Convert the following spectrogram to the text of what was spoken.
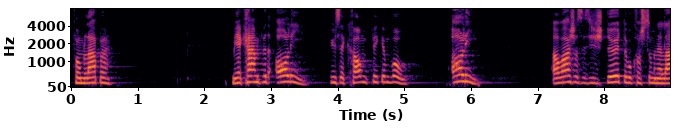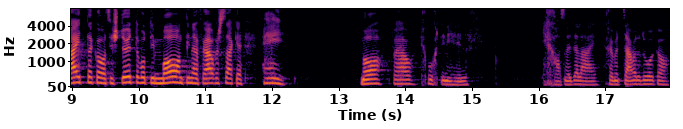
vom Leben. Wir kämpfen alle unseren Kampf irgendwo. Alle. Aber weißt du, es ist dort, wo du zu einem Leiter gehen Es ist dort, wo dein Mann und deine Frau kannst sagen, hey, Mann, Frau, ich brauche deine Hilfe. Ich kann es nicht allein. Können wir zusammen da durchgehen?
